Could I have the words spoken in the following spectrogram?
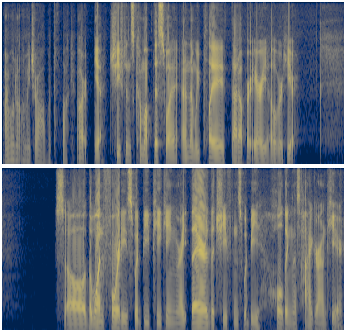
Why won't it let me draw? What the fuck? Alright, yeah. Chieftains come up this way, and then we play that upper area over here. So the 140s would be peaking right there. The chieftains would be holding this high ground here.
